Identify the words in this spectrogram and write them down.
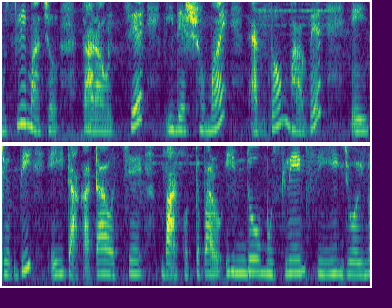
মুসলিম আছো, তারা হচ্ছে ঈদের সময় একদমভাবে এই যদি এই টাকাটা হচ্ছে বার করতে পারো। হিন্দু, মুসলিম, শিখ, জৈন,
